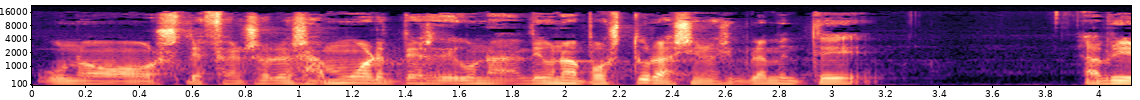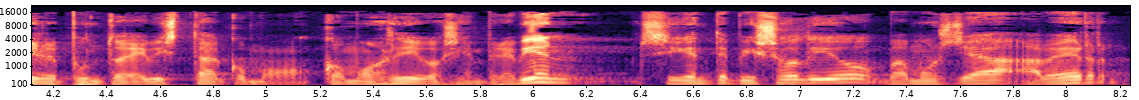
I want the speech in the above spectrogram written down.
unos defensores a muertes de una, de una postura, sino simplemente abrir el punto de vista como, como os digo siempre. Bien, siguiente episodio, vamos ya a ver,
